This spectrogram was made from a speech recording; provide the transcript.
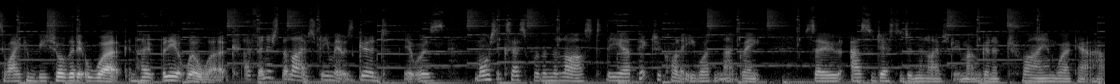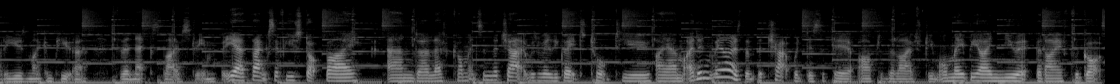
so I can be sure that it will work, and hopefully it will work. I finished the live stream, it was good. It was more successful than the last. The uh, picture quality wasn't that great, so as suggested in the live stream, I'm going to try and work out how to use my computer for the next live stream. But yeah, thanks if you stopped by and uh, left comments in the chat. It was really great to talk to you. I um, I didn't realise that the chat would disappear after the live stream, or maybe I knew it but I forgot.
